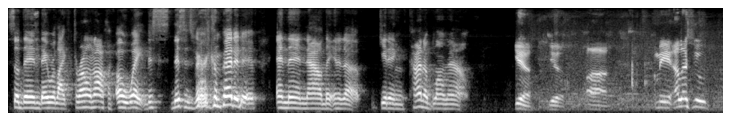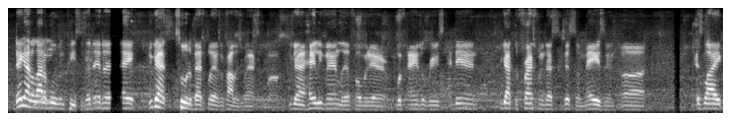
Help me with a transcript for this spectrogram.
So then they were like thrown off, like, oh wait, this this is very competitive. And then now they ended up getting kind of blown out. Yeah, yeah. Uh, I mean, LSU, they got a lot of moving pieces. At the end of the day, you got two of the best players in college basketball. You got Hailey Van Lith over there with Angel Reese, and then you got the freshman that's just amazing. Uh, it's like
